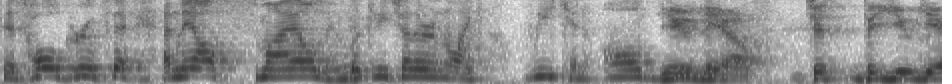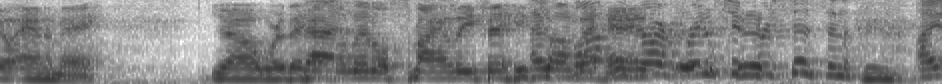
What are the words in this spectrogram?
this whole group that, and they all smile and they look at each other and they're like, we can all do Yu-Gi-Oh. this. Just the Yu-Gi-Oh anime. You know, where they That- have a little smiley face As on long the head. as our friendship persists, and I,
